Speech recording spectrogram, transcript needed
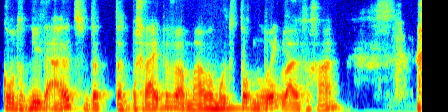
komt het niet uit. Dat, dat begrijpen we, maar we moeten toch door blijven gaan.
